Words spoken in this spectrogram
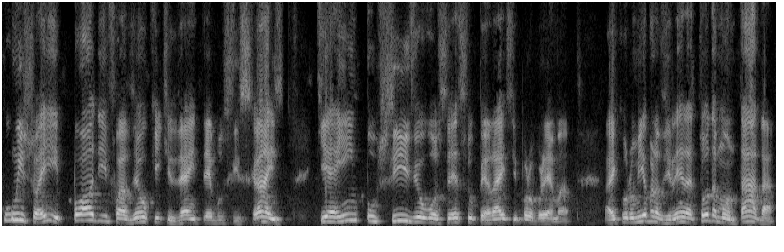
com isso aí, pode fazer o que quiser em termos fiscais, que é impossível você superar esse problema. A economia brasileira é toda montada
